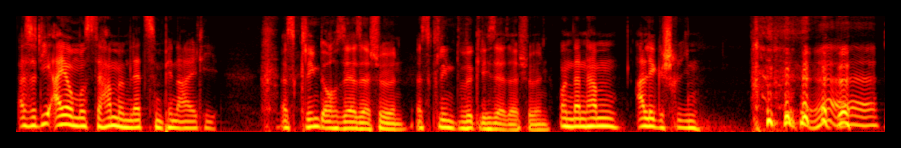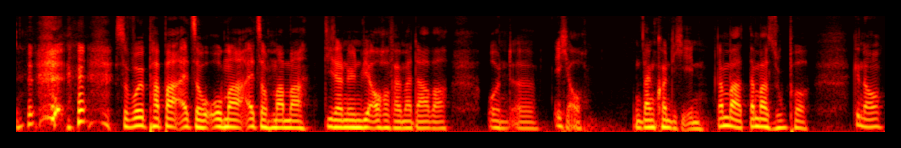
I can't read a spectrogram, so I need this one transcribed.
Also die Eier musste haben im letzten Penalty. Es klingt auch sehr, sehr schön. Es klingt wirklich sehr, sehr schön. Und dann haben alle geschrien. Sowohl Papa als auch Oma als auch Mama, die dann irgendwie auch auf einmal da war. Und äh, ich auch. Und dann konnte ich ihn. Dann war, dann war super. Genau.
